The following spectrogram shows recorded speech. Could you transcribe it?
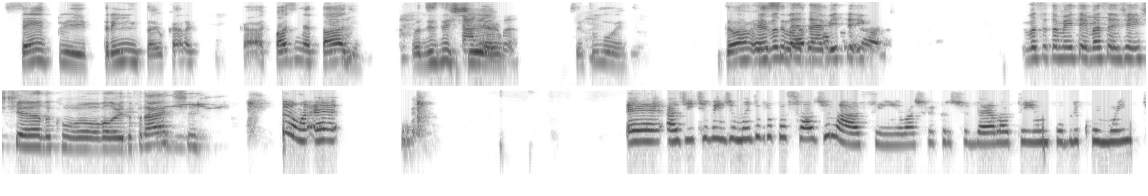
130, e o cara quase metade. Eu desisti. Eu sinto muito. Então, esse você lado é deve é ter... Você também tem bastante gente te ando com o valor do frete? Não, é, é, a gente vende muito pro pessoal de lá, assim. Eu acho que a creche dela tem um público muito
